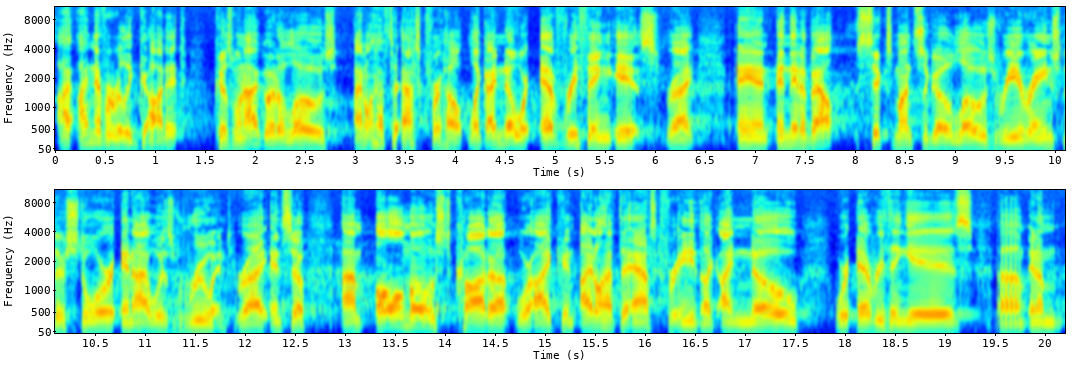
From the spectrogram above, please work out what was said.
I, I never really got it because when I go to Lowe's, I don't have to ask for help. Like I know where everything is, right? And, and then about six months ago, Lowe's rearranged their store and I was ruined, right? And so I'm almost caught up where I can, I don't have to ask for anything. Like I know where everything is. Um, and I'm,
